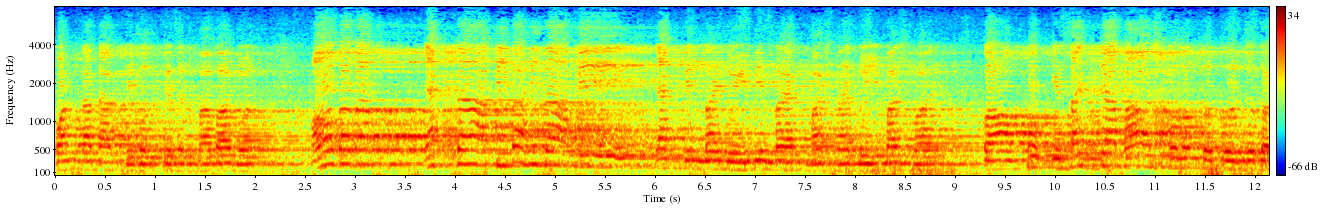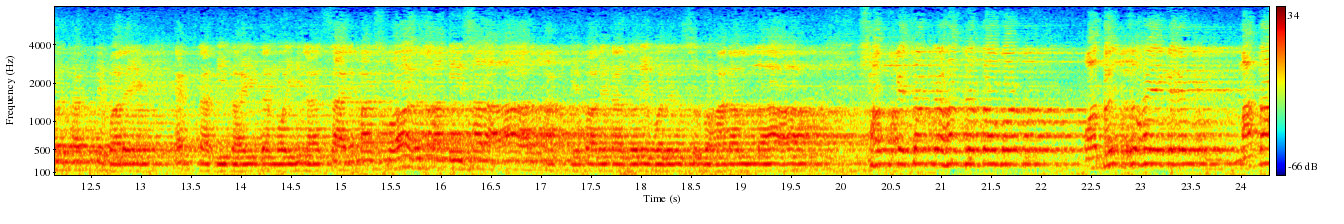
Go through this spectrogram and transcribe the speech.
কন্যা ডাক দিয়ে বলতেছেন বাবা গো ও বাবা, একটা বিবাহিতা মেয়ে একদিন নয় দুই দিন নয় এক মাস নয় দুই মাস নয় কমপক্ষে চারটা মাস পর্যন্ত ধৈর্য ধরে থাকতে পারে একটা বিবাহিতা মহিলা চার মাস পর স্বামী ছাড়া আর থাকতে পারে না ধরে বলেন সুবহান আল্লাহ সঙ্গে সঙ্গে হজরত ওমর অধৈর্য হয়ে গেলেন মাথা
